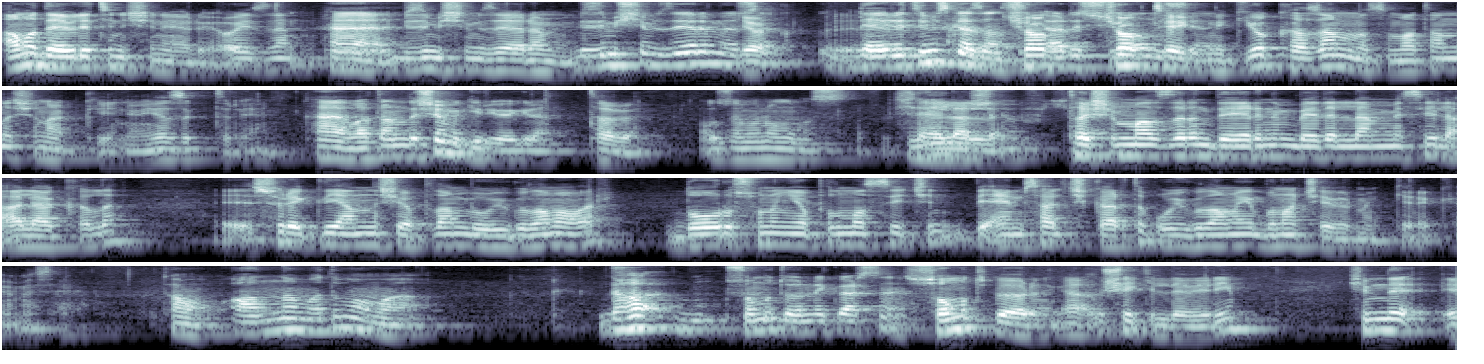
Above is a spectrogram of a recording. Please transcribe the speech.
Ama devletin işine yarıyor. O yüzden He. bizim işimize yaramıyor. Bizim işimize yaramıyorsa Yok. devletimiz kazansın çok kardeşim. çok teknik. Yok kazanmasın. Vatandaşın hakkı yeniyor. Yazıktır yani. Yani. Ha vatandaşa mı giriyor giren? Tabii. O zaman olmasın. Şeylerle. Taşınmazların değerinin belirlenmesiyle alakalı sürekli yanlış yapılan bir uygulama var. Doğrusunun yapılması için bir emsal çıkartıp uygulamayı buna çevirmek gerekiyor mesela. Tamam anlamadım ama Daha somut örnek versene. Somut bir örnek. Yani, şu şekilde vereyim. Şimdi e,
